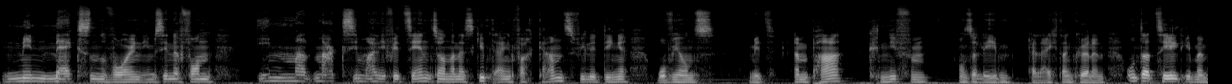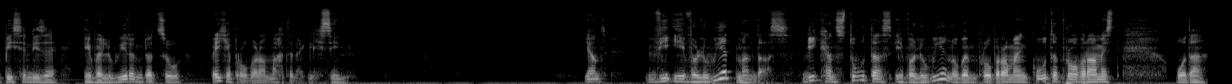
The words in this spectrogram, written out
min-maxen wollen im Sinne von immer maximal effizient, sondern es gibt einfach ganz viele Dinge, wo wir uns mit ein paar Kniffen unser Leben erleichtern können. Und da zählt eben ein bisschen diese Evaluierung dazu, welcher Proberaum macht denn eigentlich Sinn. Ja, und wie evaluiert man das? Wie kannst du das evaluieren, ob ein Proberaum ein guter Proberaum ist oder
